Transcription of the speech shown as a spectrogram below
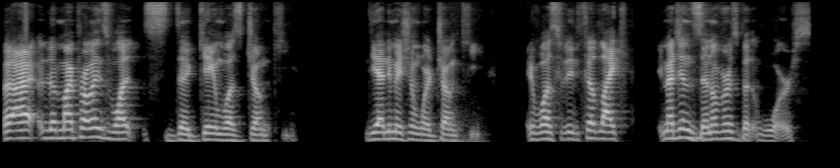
but I the, my problem is what the game was junky. The animation were junky. It was. It felt like imagine Xenoverse but worse.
